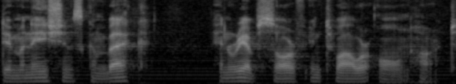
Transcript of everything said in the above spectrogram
the emanations come back and reabsorb into our own heart.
